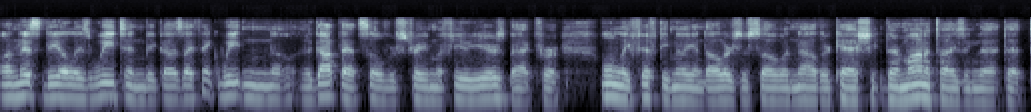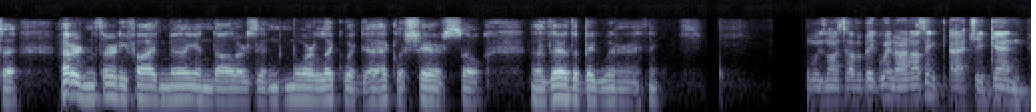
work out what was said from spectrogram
on this deal is Wheaton because I think Wheaton uh, got that silver stream a few years back for only fifty million dollars or so, and now they're cashing, they're monetizing that at uh, 135 million dollars in more liquid Hecla shares. So uh, they're the big winner, I think. Always nice to have a big winner, and I think actually again.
